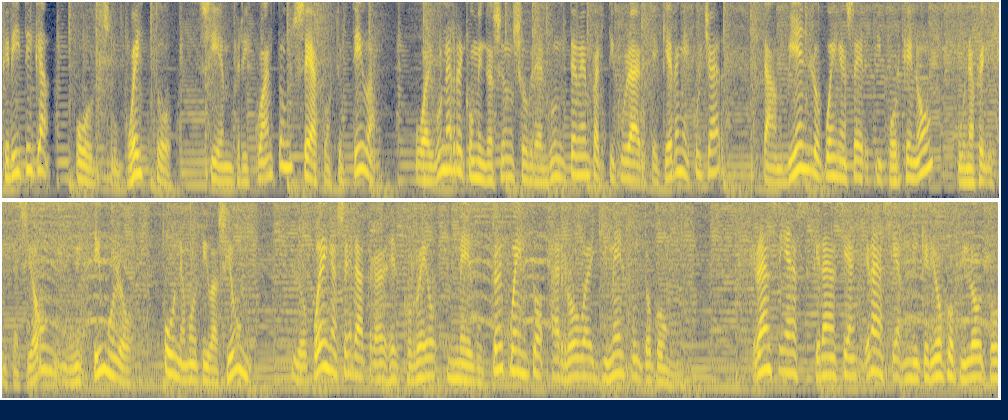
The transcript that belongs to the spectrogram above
crítica, por supuesto, siempre y cuando sea constructiva, o alguna recomendación sobre algún tema en particular que quieran escuchar, también lo pueden hacer y, ¿por qué no? Una felicitación, un estímulo, una motivación lo pueden hacer a través del correo me gustó el cuento arroba gmail.com. Gracias, gracias, gracias mi querido copiloto,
